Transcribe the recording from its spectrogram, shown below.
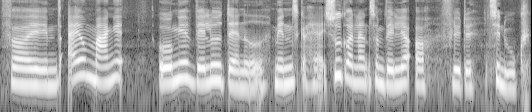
For øh, der er jo mange unge, veluddannede mennesker her i Sydgrønland, som vælger at flytte til Nuuk,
